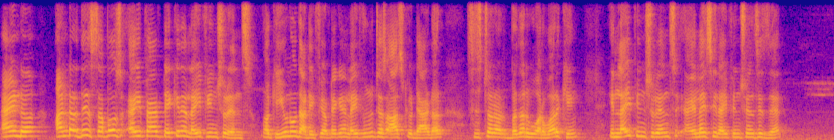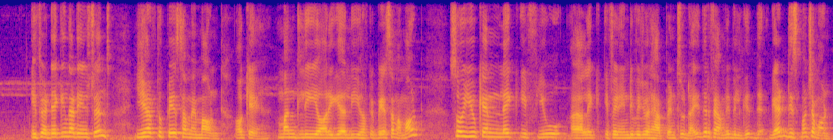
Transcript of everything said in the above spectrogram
And uh, under this, suppose if I have taken a life insurance, okay, you know that if you have taken a life insurance, just ask your dad or sister or brother who are working in life insurance, LIC life insurance is there. If you are taking that insurance, you have to pay some amount, okay, monthly or yearly, you have to pay some amount. So you can like if you uh, like if an individual happens to die, their family will get, get this much amount.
